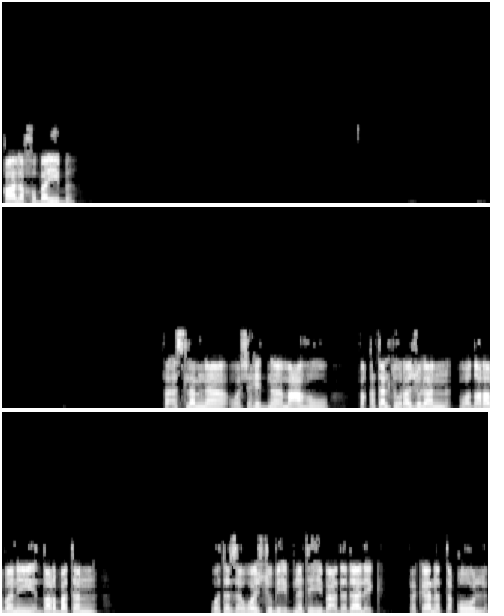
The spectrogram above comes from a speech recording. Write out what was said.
قال خبيب فأسلمنا وشهدنا معه فقتلت رجلا وضربني ضربة وتزوجت بابنته بعد ذلك فكانت تقول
